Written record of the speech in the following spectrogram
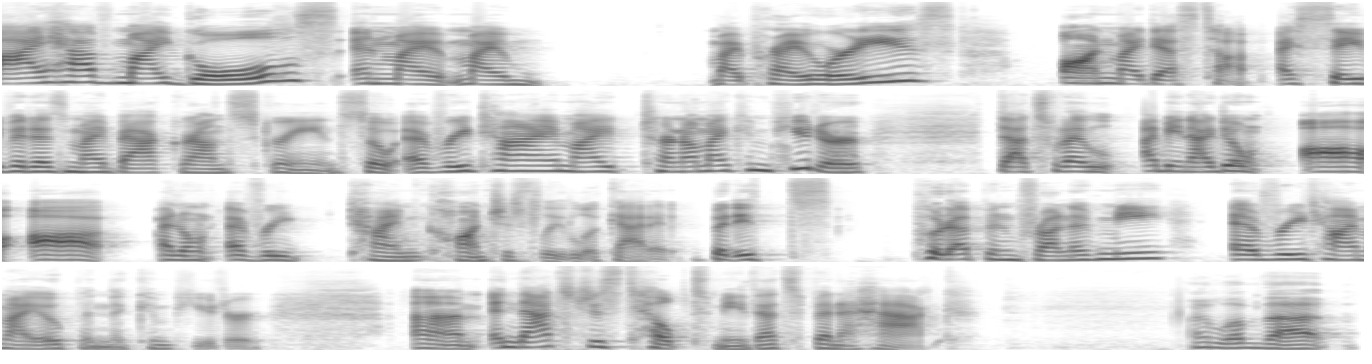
i have my goals and my my my priorities on my desktop i save it as my background screen so every time i turn on my computer that's what i i mean i don't uh, uh, i don't every time consciously look at it but it's put up in front of me every time i open the computer um, and that's just helped me that's been a hack I love that.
